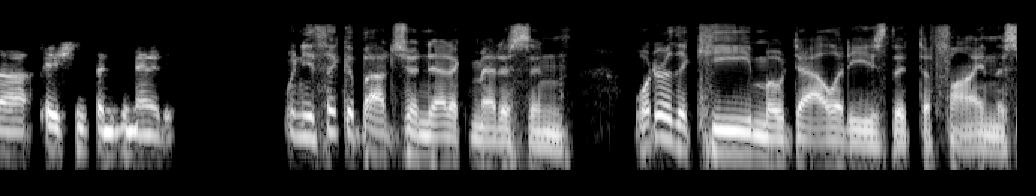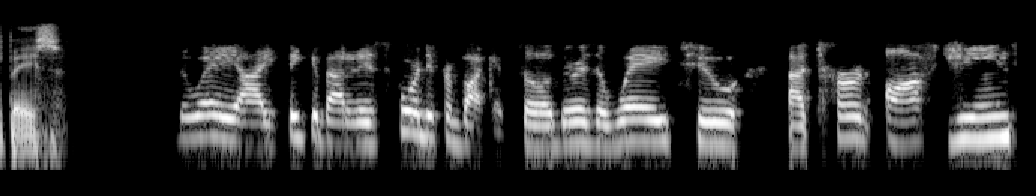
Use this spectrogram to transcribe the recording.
uh, patients and humanity. When you think about genetic medicine, what are the key modalities that define the space? The way I think about it is four different buckets. So there is a way to uh, turn off genes.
